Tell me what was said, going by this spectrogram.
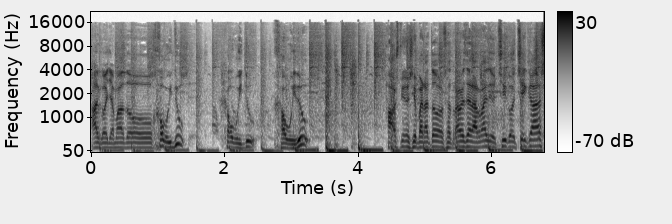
Algo llamado How We Do. How We Do. How We Do. House Music para todos a través de la radio, chicos, chicas,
